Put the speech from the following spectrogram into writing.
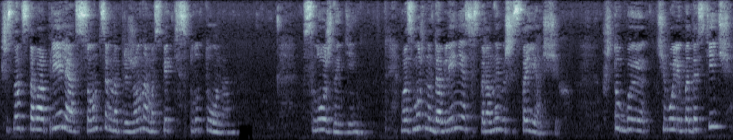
16 апреля Солнце в напряженном аспекте с Плутоном. Сложный день. Возможно давление со стороны вышестоящих. Чтобы чего-либо достичь,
